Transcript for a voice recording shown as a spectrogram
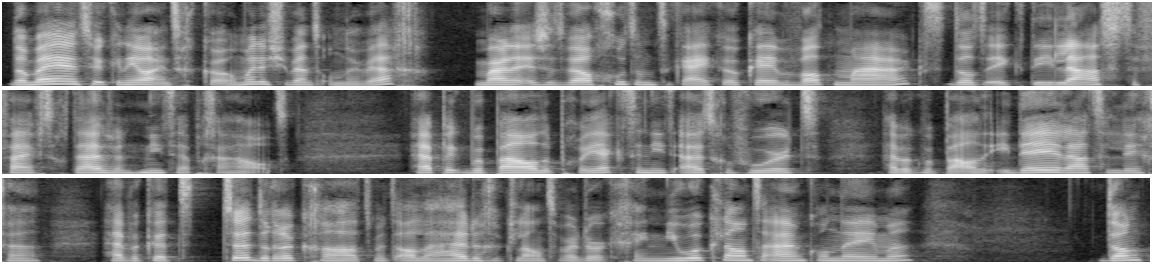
Dan ben je natuurlijk een heel eind gekomen, dus je bent onderweg. Maar dan is het wel goed om te kijken, oké, wat maakt dat ik die laatste 50.000 niet heb gehaald? Heb ik bepaalde projecten niet uitgevoerd? Heb ik bepaalde ideeën laten liggen? Heb ik het te druk gehad met alle huidige klanten, waardoor ik geen nieuwe klanten aan kon nemen? Dan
